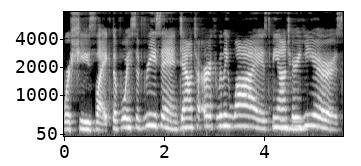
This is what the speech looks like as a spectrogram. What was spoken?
where she's like the voice of reason, down to earth, really wise, beyond her Mhm. years.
